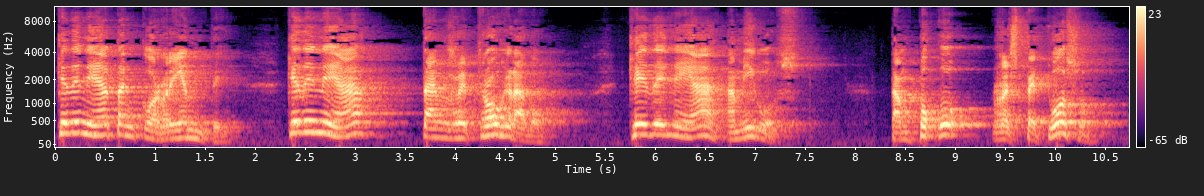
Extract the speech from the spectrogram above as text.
¿Qué DNA tan corriente? ¿Qué DNA tan retrógrado? ¿Qué DNA, amigos, tan poco respetuoso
